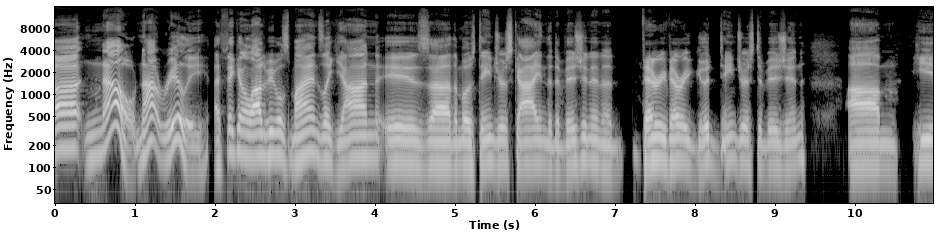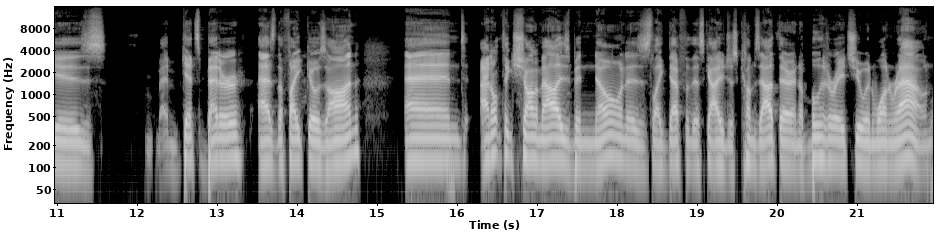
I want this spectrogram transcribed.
Uh, no, not really. I think in a lot of people's minds, like Yan is uh, the most dangerous guy in the division in a very, very good, dangerous division. Um, he is uh, gets better as the fight goes on. And I don't think Sean O'Malley has been known as like definitely this guy who just comes out there and obliterates you in one round.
